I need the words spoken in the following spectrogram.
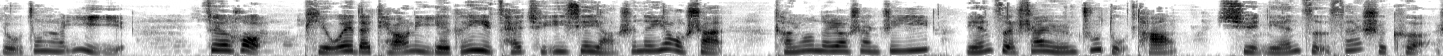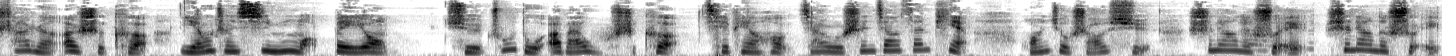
有重要意义。最后，脾胃的调理也可以采取一些养生的药膳，常用的药膳之一莲子砂仁猪肚汤，取莲子三十克，砂仁二十克，研成细末备用。取猪肚二百五十克，切片后加入生姜三片，黄酒少许，适量的水，适量的水，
